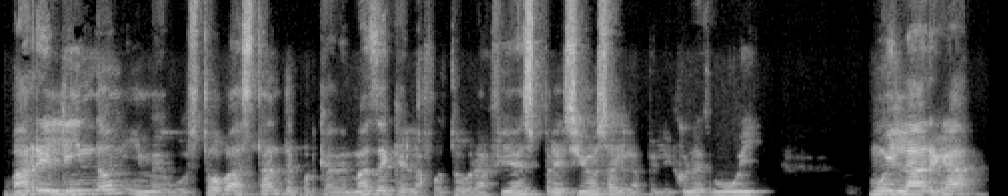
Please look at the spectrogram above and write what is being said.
Barry Lyndon, y me gustó bastante, porque además de que la fotografía es preciosa y la película es muy, muy larga,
